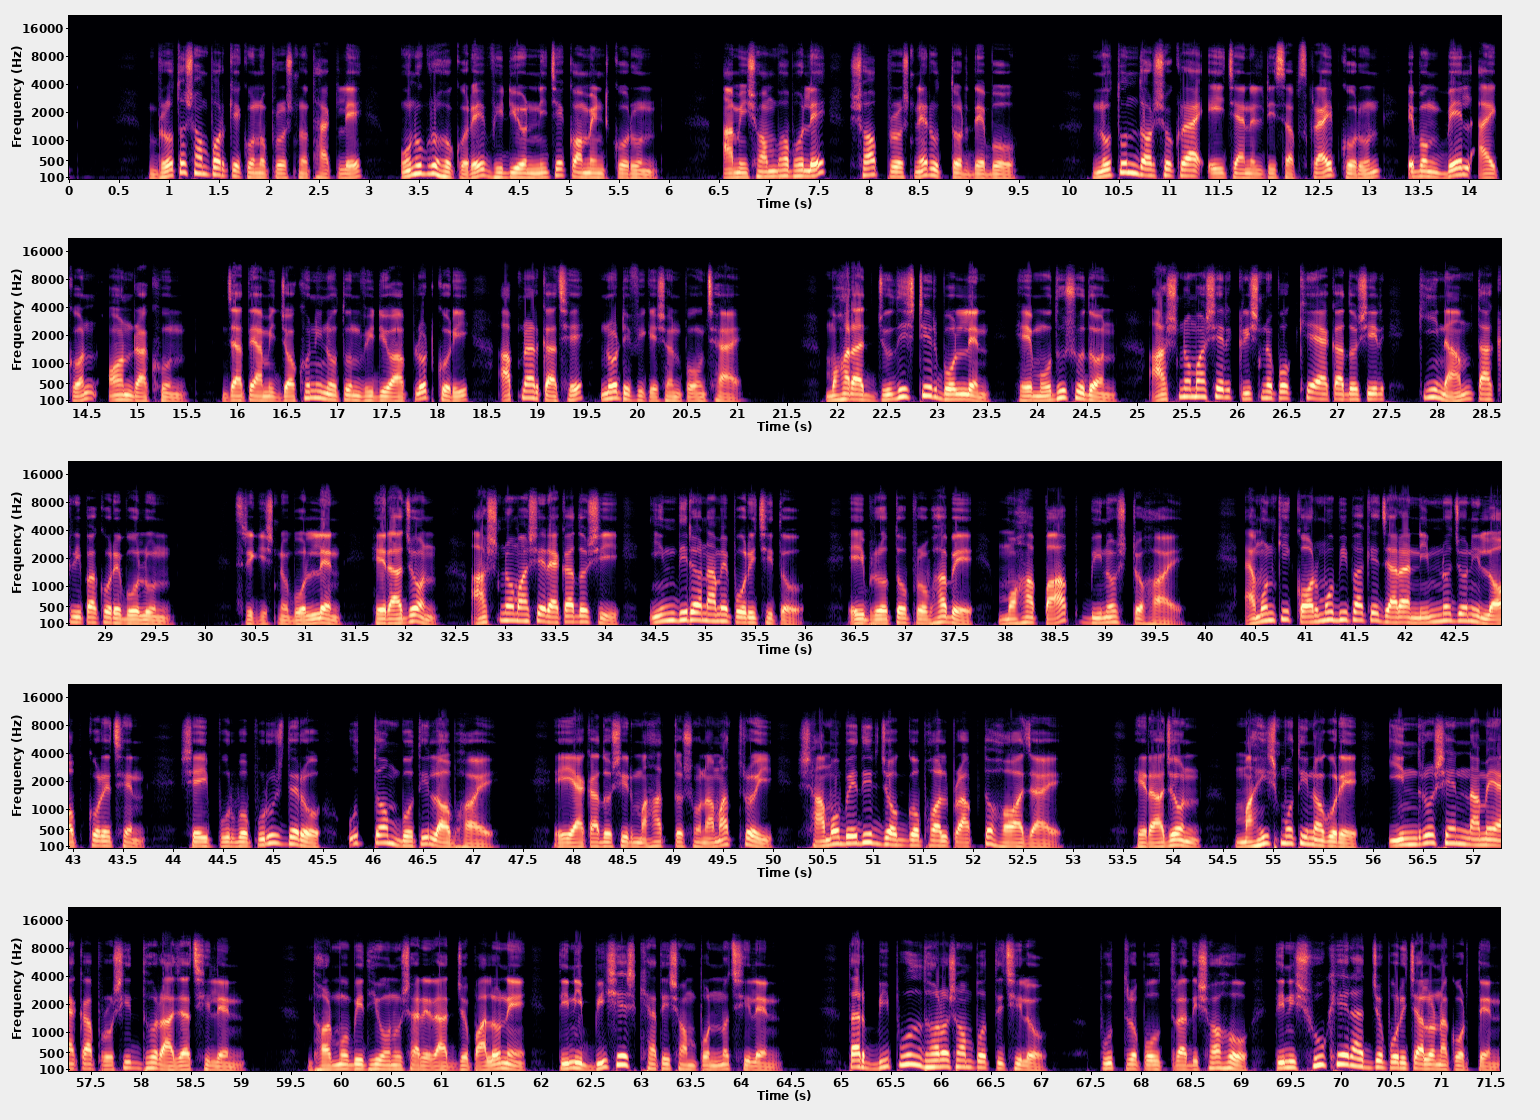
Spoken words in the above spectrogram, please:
ব্রত সম্পর্কে কোনো প্রশ্ন থাকলে অনুগ্রহ করে ভিডিওর নিচে কমেন্ট করুন। আমি সম্ভব হলে সব প্রশ্নের উত্তর দেব। নতুন দর্শকরা এই চ্যানেলটি সাবস্ক্রাইব করুন এবং বেল আইকন অন রাখুন, যাতে আমি যখনই নতুন ভিডিও আপলোড করি, আপনার কাছে নোটিফিকেশন পৌঁছায়। মহারাজ যুধিষ্ঠির বললেন, হে মধুসূদন আশ্ন মাসের কৃষ্ণপক্ষে একাদশীর কি নাম তা কৃপা করে বলুন। শ্রীকৃষ্ণ বললেন, হে রাজন আশ্ন মাসের একাদশী ইন্দিরা নামে পরিচিত। এই ব্রত প্রভাবে মহাপাপ বিনষ্ট হয়। এমনকি কর্মবিপাকে যারা নিম্নজনী লভ করেছেন, সেই পূর্বপুরুষদেরও উত্তম গতি লভ হয়। এই একাদশীর মাহাত্ম শোনামাত্রই সামবেদীর যজ্ঞফল প্রাপ্ত হওয়া যায়। হে রাজন, মাহিষ্মতী নগরে ইন্দ্রসেন নামে একা প্রসিদ্ধ রাজা ছিলেন। ধর্মবিধি অনুসারে রাজ্য পালনে তিনি বিশেষ খ্যাতিসম্পন্ন ছিলেন। তার বিপুল ধনসম্পত্তি ছিল। পুত্রপৌত্রাদি সহ তিনি সুখে রাজ্য পরিচালনা করতেন।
